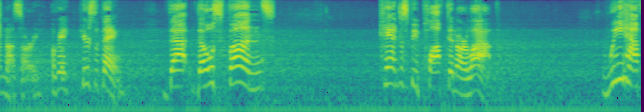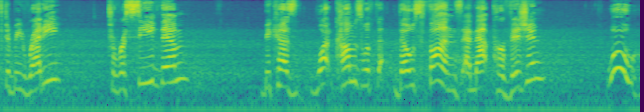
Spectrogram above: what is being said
I'm not sorry. Okay, here's the thing that those funds can't just be plopped in our lap. We have to be ready to receive them because what comes with those funds and that provision, woo,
